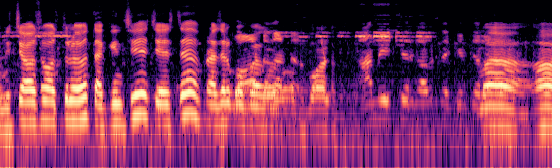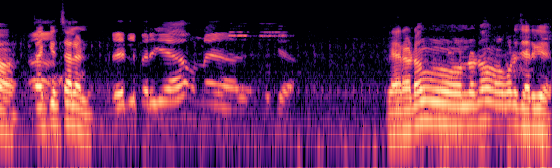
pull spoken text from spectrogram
నిత్యావసర వస్తువులు తగ్గించి చేస్తే ప్రజలకు ఉపయోగం. బాగుంటుంది. తగ్గించాలండి. రేట్లు పెరిగాయా? పెరగడం ఉండడం కూడా జరిగాయి.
